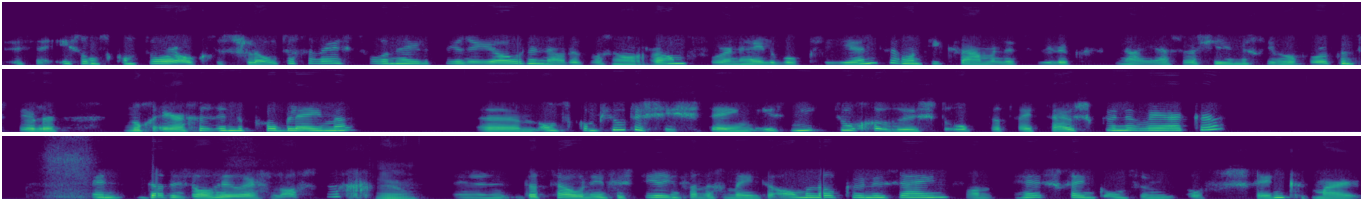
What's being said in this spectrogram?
is, is ons kantoor ook gesloten geweest voor een hele periode. Nou, dat was een ramp voor een heleboel cliënten. Want die kwamen natuurlijk, nou ja, zoals je je misschien wel voor kunt stellen, nog erger in de problemen. Ehm, ons computersysteem is niet toegerust op dat wij thuis kunnen werken. En dat is al heel erg lastig. ja. En dat zou een investering van de gemeente Almelo kunnen zijn. Van hè, schenk ons een, of schenk, maar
